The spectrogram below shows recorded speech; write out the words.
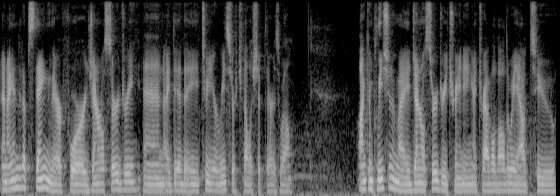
And I ended up staying there for general surgery, and I did a two year research fellowship there as well. On completion of my general surgery training, I traveled all the way out to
